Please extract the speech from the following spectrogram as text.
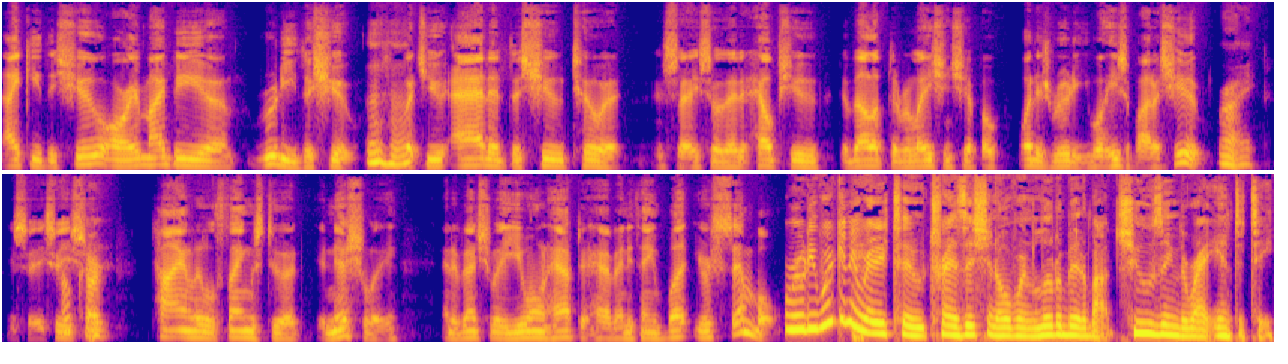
Nike the shoe, or it might be uh, Rudy the shoe Mhm. but you added the shoe to it, say, so that it helps you develop the relationship of what is Rudy? Well, he's about a shoe, Right. you see. So you Okay. start tying little things to it initially, and eventually you won't have to have anything but your symbol. Rudy, we're getting ready to transition over in a little bit about choosing the right entity.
